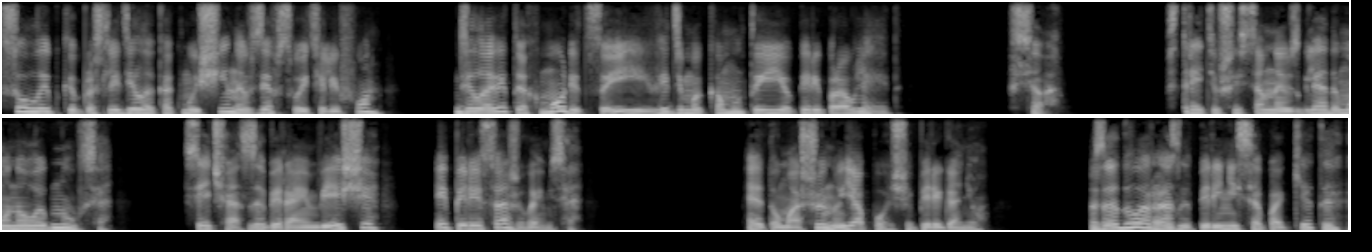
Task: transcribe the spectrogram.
с улыбкой проследила, как мужчина, взяв свой телефон, деловито хмурится и, видимо, кому-то ее переправляет. Все. Встретившись со мной взглядом, он улыбнулся. Сейчас забираем вещи и пересаживаемся. Эту машину я позже перегоню. За два раза перенеся пакеты,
